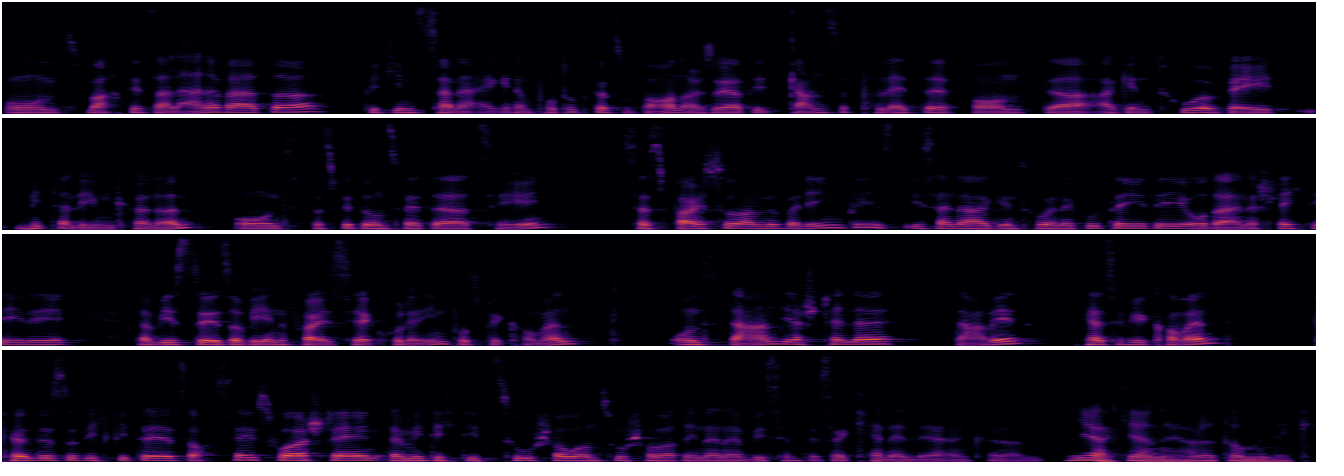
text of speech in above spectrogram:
und macht jetzt alleine weiter, beginnt seine eigenen Produkte zu bauen. Also er hat die ganze Palette von der Agenturwelt miterleben können und das wird er uns heute erzählen. Das heißt, falls du am Überlegen bist, ist eine Agentur eine gute Idee oder eine schlechte Idee, da wirst du jetzt auf jeden Fall sehr coole Inputs bekommen. Und da an der Stelle David, herzlich willkommen. Könntest du dich bitte jetzt auch selbst vorstellen, damit ich die Zuschauer und Zuschauerinnen ein bisschen besser kennenlernen können? Ja, gerne. Hallo Dominik.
